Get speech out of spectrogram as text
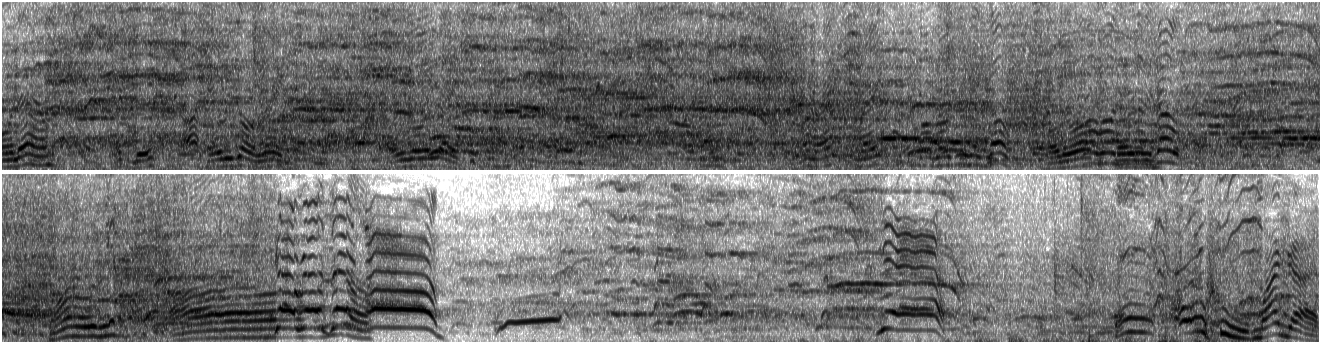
Going down. That's good. All right, here we go, leg. Here we go with leg. All right, all right. Let's go, Rosie. Let's go. Hold her Go, Rosie. Rosie. Let's go. Come on, Rosie. Let's go, ah, Rosie. Arms. Yeah. Dang. Oh, my God.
